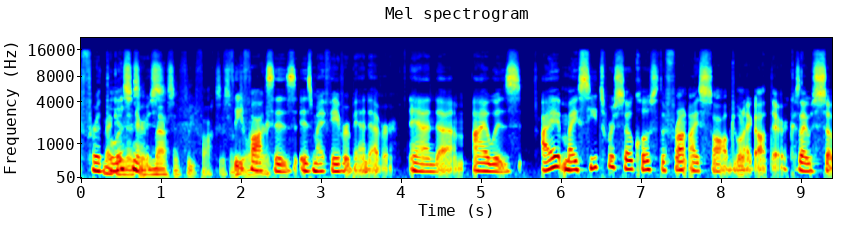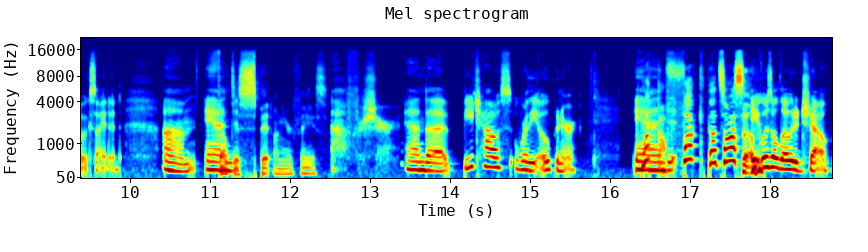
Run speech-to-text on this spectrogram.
for the Megan listeners, massive Fleet Foxes. Fleet enjoyer. Foxes is my favorite band ever, and um, I was I my seats were so close to the front I sobbed when I got there because I was so excited. Um, and Felt his spit on your face. Oh, for sure. And uh, Beach House were the opener, and what the fuck? That's awesome. it was a loaded show,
